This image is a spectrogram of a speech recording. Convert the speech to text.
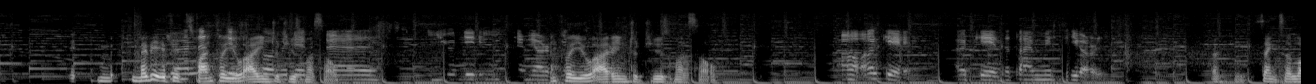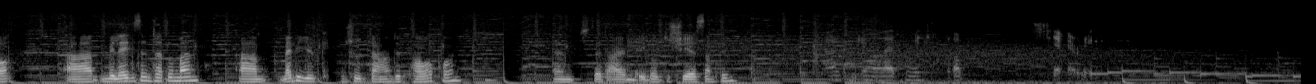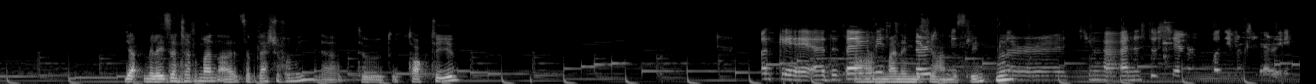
Maybe if it's fine for you, I introduce myself and for you, I introduce myself. Oh, okay. Okay, the time is yours. Okay, thanks a lot. Uh, ladies and gentlemen, um, maybe you can shoot down the PowerPoint and that I'm able to share something. Yeah, ladies and gentlemen, uh, it's a pleasure for me uh, to, to talk to you. Okay, uh, the time uh, my name is Johannes Lindner. Johannes to share what you're sharing.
